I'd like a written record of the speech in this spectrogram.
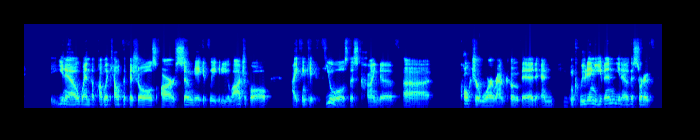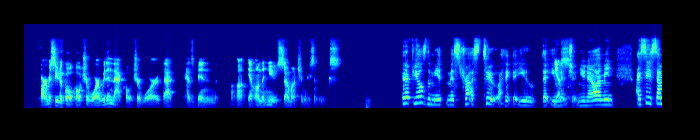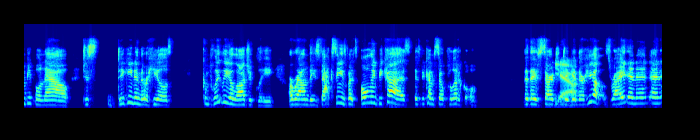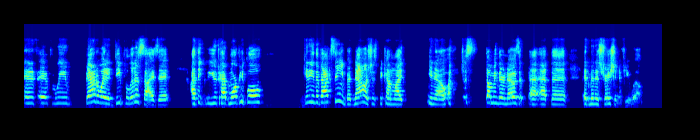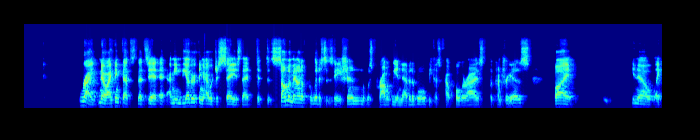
you know, when the public health officials are so nakedly ideological, I think it fuels this kind of uh, culture war around COVID, and mm. including even you know this sort of pharmaceutical culture war within that culture war that has been uh, on the news so much in recent weeks. And it fuels the mistrust too. I think that you that you yes. mentioned. You know, I mean, I see some people now just digging in their heels completely illogically around these vaccines, but it's only because it's become so political that they've started to dig in their heels, right? And and and if, if we found a way to depoliticize it, I think you'd have more people getting the vaccine. But now it's just become like, you know, just thumbing their nose at, at the administration, if you will. Right. No, I think that's that's it. Eh, I mean, the other thing I would just say is that some amount of politicization was probably inevitable because of how polarized the country is. But you know, like,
